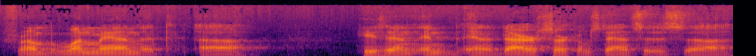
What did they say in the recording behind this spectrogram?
from one man that uh, he's in, in in dire circumstances, uh,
